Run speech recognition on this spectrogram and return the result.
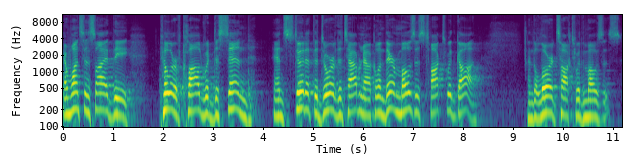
And once inside, the pillar of cloud would descend and stood at the door of the tabernacle, and there Moses talked with God, and the Lord talked with Moses.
